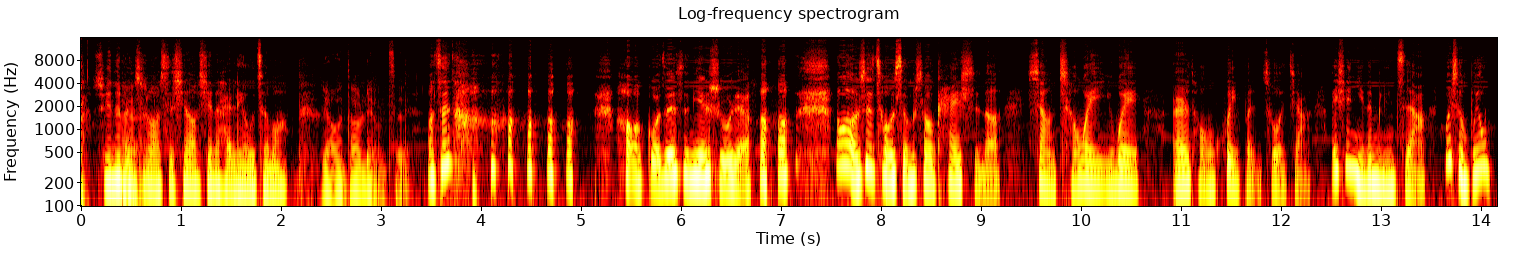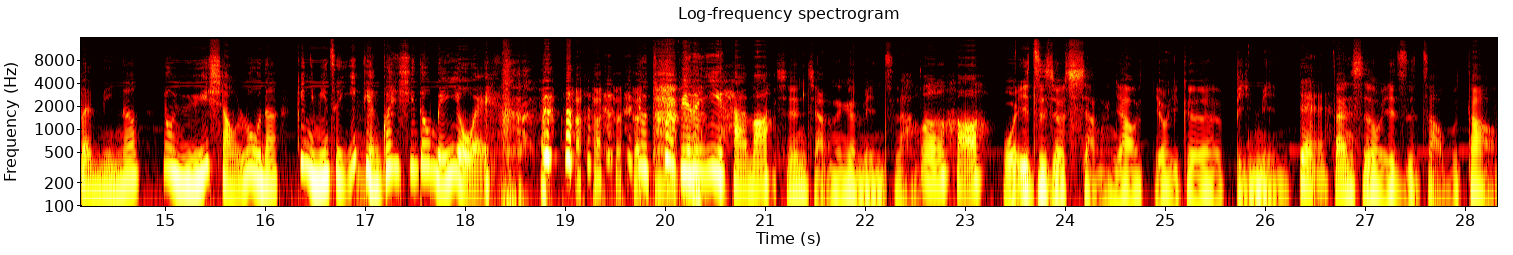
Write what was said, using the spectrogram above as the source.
所以那本书老师现到现在还留着吗？有，都留着。哦，真的。好，果真是念书人。那老师从什么时候开始呢？想成为一位儿童绘本作家？而且你的名字啊，为什么不用本名呢？用于小璐呢，跟你名字一点关系都没有哎，有特别的意涵吗？先讲那个名字好。嗯，好。我一直就想要有一个笔名，对，但是我一直找不到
